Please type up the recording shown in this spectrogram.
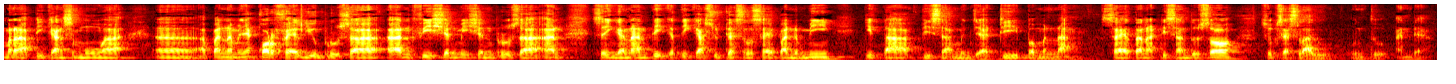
merapikan semua eh, apa namanya core value perusahaan, vision mission perusahaan sehingga nanti ketika sudah selesai pandemi kita bisa menjadi pemenang. Saya Tanah di Santoso, sukses selalu untuk Anda.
